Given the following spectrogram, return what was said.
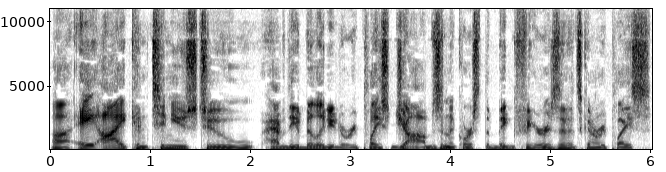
Uh, AI continues to have the ability to replace jobs. And of course, the big fear is that it's going to replace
